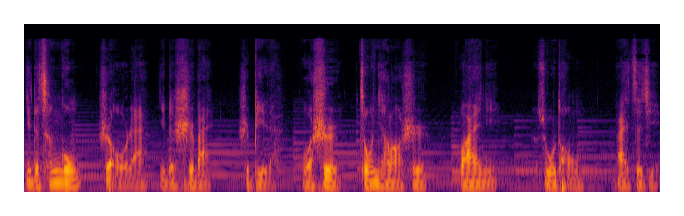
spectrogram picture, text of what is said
你的成功是偶然，你的失败是必然。我是周文强老师，我爱你，如同爱自己。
